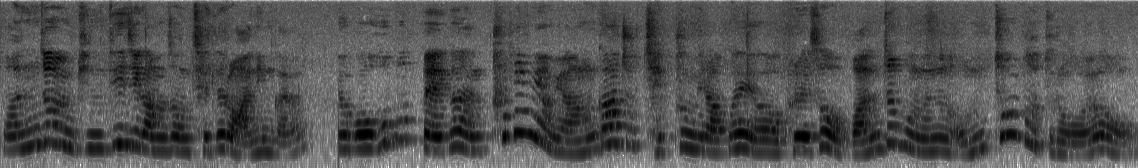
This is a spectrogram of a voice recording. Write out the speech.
완전 빈티지 감성 제대로 아닌가요? 이거 hobo bag은 프리미엄 양가죽 제품이라고 해요. 그래서 만져보면 엄청 부드러워요.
